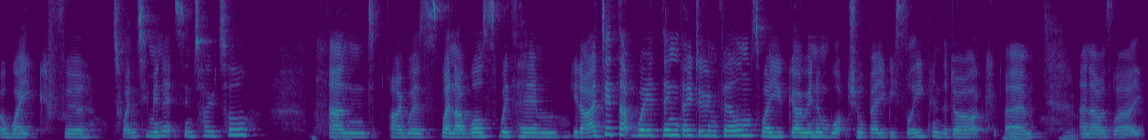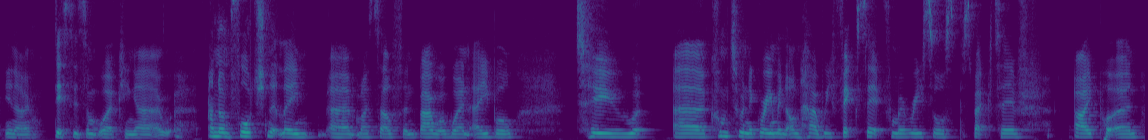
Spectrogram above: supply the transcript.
awake for 20 minutes in total. And I was when I was with him, you know, I did that weird thing they do in films where you go in and watch your baby sleep in the dark. Um, yeah, yeah. And I was like, you know, this isn't working out. And unfortunately, uh, myself and Bauer weren't able to uh, come to an agreement on how we fix it from a resource perspective. I put an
